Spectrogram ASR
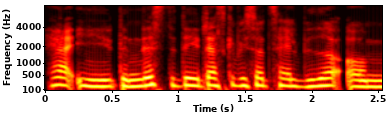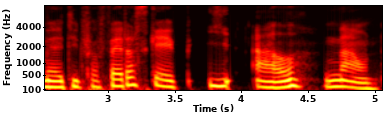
her i den næste del, der skal vi så tale videre om uh, dit forfatterskab i eget navn.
